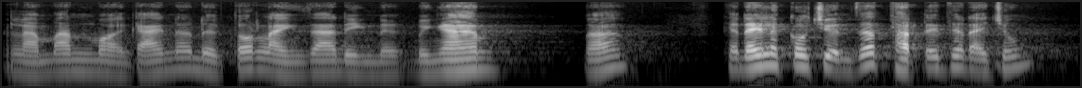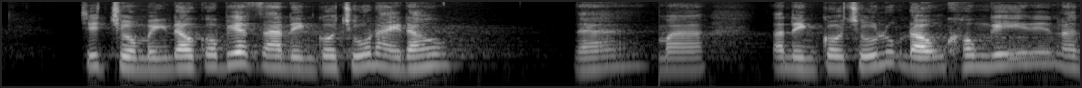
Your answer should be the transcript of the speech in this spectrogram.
làm ăn mọi cái nó được tốt lành gia đình được bình an. Đó. Thế đấy là câu chuyện rất thật đấy thưa đại chúng. Chứ chùa mình đâu có biết gia đình cô chú này đâu. Đó. mà gia đình cô chú lúc đầu cũng không nghĩ là,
